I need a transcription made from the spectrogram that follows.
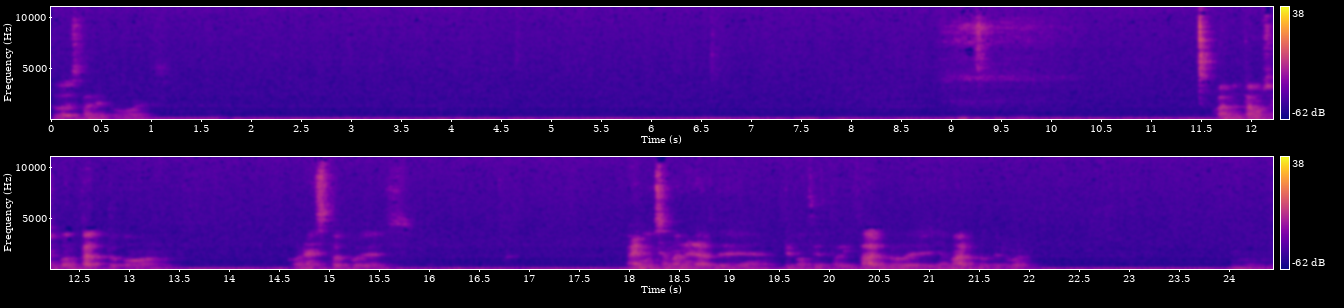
todo está bien como es. Cuando entramos en contacto con, con esto, pues hay muchas maneras de, conceptualizarlo, de llamarlo, pero bueno. Mm.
